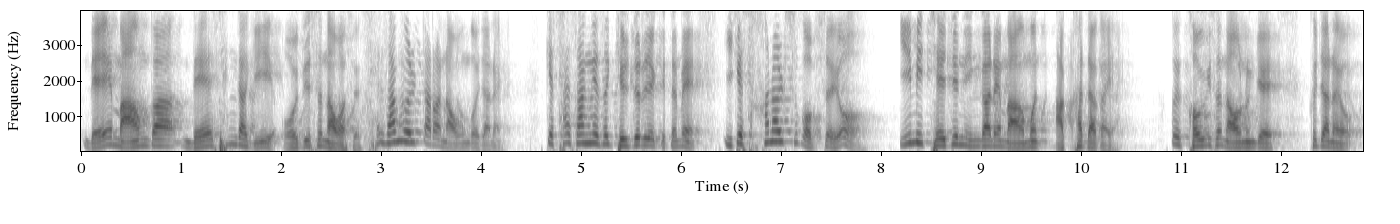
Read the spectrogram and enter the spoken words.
내 마음과 내 생각이 어디서 나왔어요? 세상을 따라 나온 거잖아요. 이게 세상에서 길들여졌기 때문에 이게 선할 수가 없어요. 이미 죄진 인간의 마음은 악하다가야. 그 거기서 나오는 게 그잖아요.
